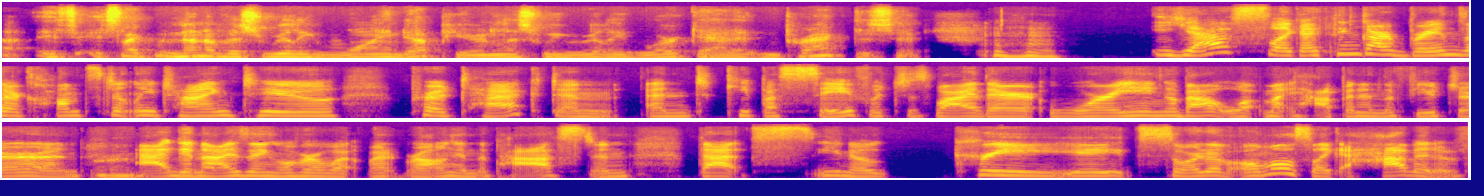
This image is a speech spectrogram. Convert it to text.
Uh, it's it's like none of us really wind up here unless we really work at it and practice it. Yes like i think our brains are constantly trying to protect and and keep us safe which is why they're worrying about what might happen in the future and Right. agonizing over what went wrong in the past and that's you know creates sort of almost like a habit of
